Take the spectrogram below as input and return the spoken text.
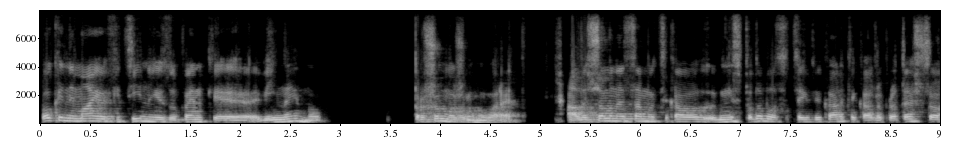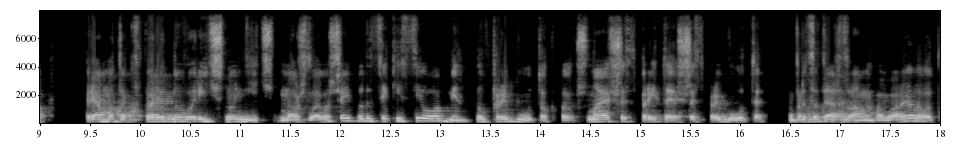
Поки немає офіційної зупинки війни, ну про що можемо говорити? Але що мене саме цікаво, мені сподобалося цих дві карти, кажу про те, що прямо так в передноворічну ніч, можливо, ще й буде якийсь обмін, ну прибуток, тобто що має щось прийти, щось прибути. Ми про це теж з вами говорили. От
